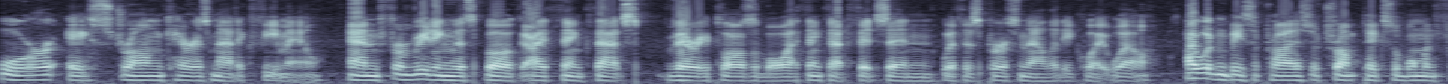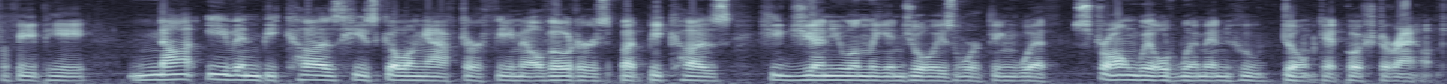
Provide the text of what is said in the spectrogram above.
or a strong, charismatic female. And from reading this book, I think that's very plausible. I think that fits in with his personality quite well. I wouldn't be surprised if Trump picks a woman for VP, not even because he's going after female voters, but because he genuinely enjoys working with strong willed women who don't get pushed around.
